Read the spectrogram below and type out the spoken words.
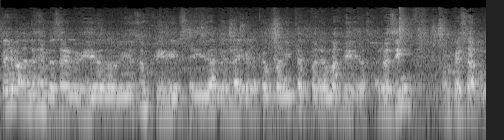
Pero antes de empezar el video no olviden suscribirse y darle like a la campanita para más videos. Ahora sí, empezamos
